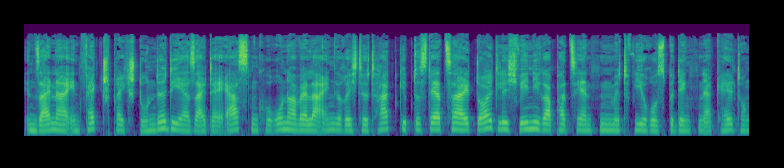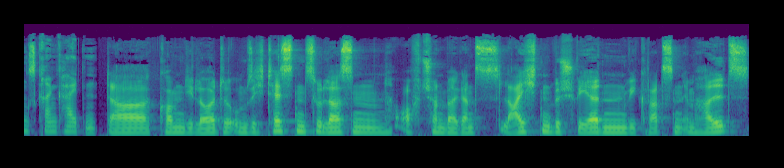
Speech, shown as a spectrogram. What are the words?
In seiner Infektsprechstunde, die er seit der ersten Corona-Welle eingerichtet hat, gibt es derzeit deutlich weniger Patienten mit virusbedingten Erkältungskrankheiten. Da kommen die Leute, um sich testen zu lassen, oft schon bei ganz leichten Beschwerden wie Kratzen im Hals,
